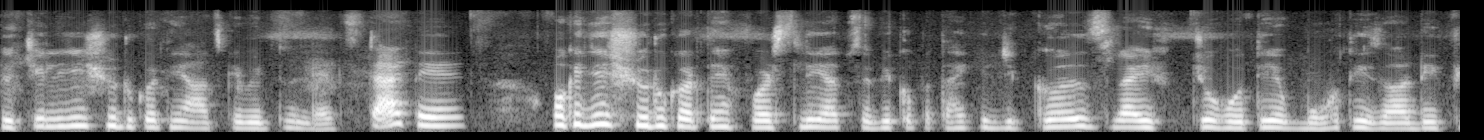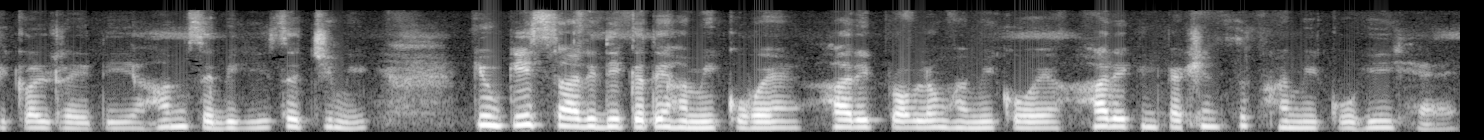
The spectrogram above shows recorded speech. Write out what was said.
तो चलिए शुरू करते हैं आज के वीडियो लेट स्टार्ट है ओके जी, शुरू करते हैं फर्स्टली आप सभी को पता है कि जी गर्ल्स लाइफ जो होती है बहुत ही ज़्यादा डिफ़िकल्ट रहती है हम सभी की, सच्ची में। क्योंकि सारी दिक्कतें हम ही को है, हर एक प्रॉब्लम हम ही को है, हर एक इन्फेक्शन सिर्फ़ हम ही को ही है।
